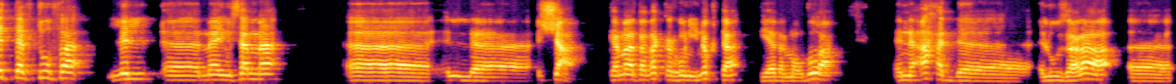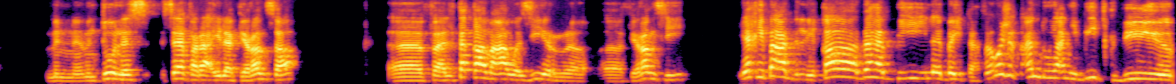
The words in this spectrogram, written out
التفتوفه لما آه، يسمى آه، الشعب. كما تذكر هوني نكتة في هذا الموضوع إن أحد آه، الوزراء آه، من من تونس سافر إلى فرنسا فالتقى مع وزير فرنسي. يا أخي بعد اللقاء ذهب به إلى بيته فوجد عنده يعني بيت كبير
